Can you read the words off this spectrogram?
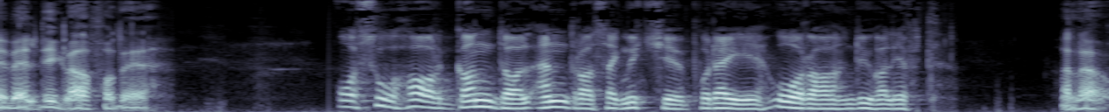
er veldig glad for det. Og så har Gandal endra seg mye på de åra du har levd? Han har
